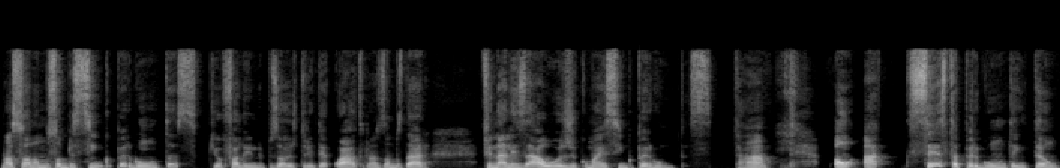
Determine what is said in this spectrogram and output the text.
Nós falamos sobre cinco perguntas, que eu falei no episódio 34, nós vamos dar finalizar hoje com mais cinco perguntas, tá? Bom, a sexta pergunta, então,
